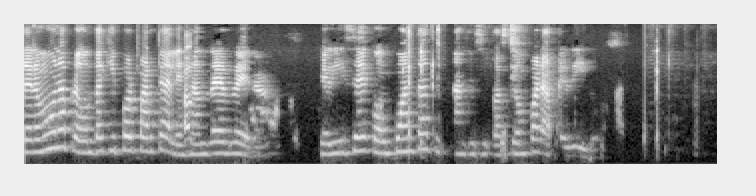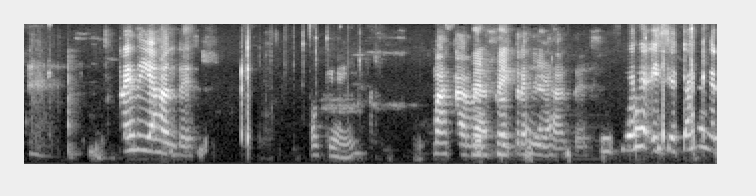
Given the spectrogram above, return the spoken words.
Tenemos una pregunta aquí por parte de Alejandra Herrera, que dice, ¿con cuánta anticipación para pedidos? Tres días antes. Ok. Más tarde, Perfecto. tres días antes. ¿Y si, es, y si, estás en el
